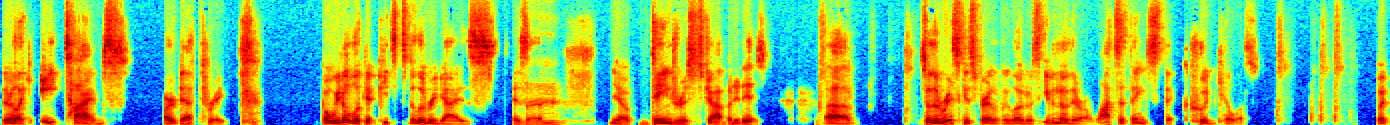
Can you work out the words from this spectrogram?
they're like eight times our death rate. but we don't look at pizza delivery guys as mm-hmm. a you know dangerous job, but it is. Uh, so the risk is fairly low to us, even though there are lots of things that could kill us. But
